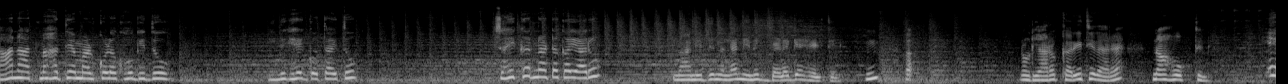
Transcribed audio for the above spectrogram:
ನಾನು ಆತ್ಮಹತ್ಯೆ ಮಾಡ್ಕೊಳಕ್ ಹೋಗಿದ್ದು ನಿನಗೆ ಹೇಗೆ ಗೊತ್ತಾಯ್ತು? ಜೈ ಕರ್ನಾಟಕ ಯಾರು? ನಾನು ಇದನ್ನೆಲ್ಲ ನಿನಗೆ ಬೆಳಗ್ಗೆ ಹೇಳ್ತೀನಿ ಹ್ಞೂ ನೋಡಿ ಯಾರೋ ಕರೀತಿದ್ದಾರೆ ನಾ ಹೋಗ್ತೀನಿ. ಏ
